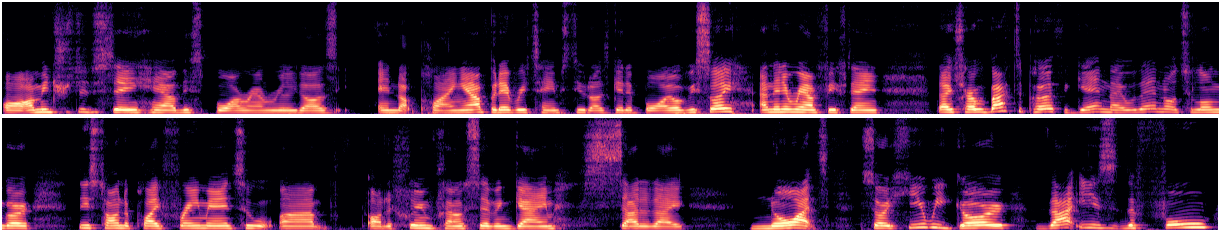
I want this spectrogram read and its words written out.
uh, I'm interested to see how this bye round really does end up playing out, but every team still does get a bye, obviously. And then around 15, they travel back to Perth again. They were there not too long ago, this time to play Fremantle. Uh, I'd assume Channel 7 game Saturday night. So here we go. That is the full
